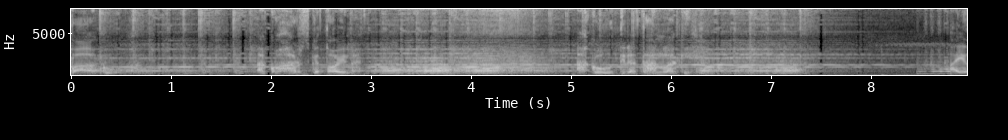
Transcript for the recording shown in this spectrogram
Pak aku, aku harus ke toilet. Aku tidak tahan lagi. Ayo.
